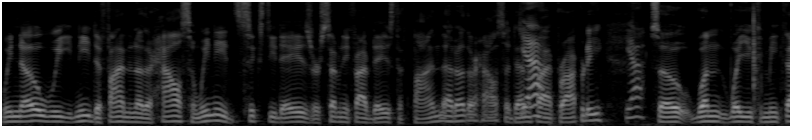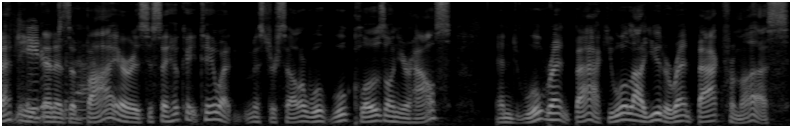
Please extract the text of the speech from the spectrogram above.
we know we need to find another house, and we need 60 days or 75 days to find that other house, identify Yeah. a property. Yeah. So one way you can meet that need then as a that. buyer is just say, okay, tell you what, Mr. Seller, we'll we'll close on your house and we'll rent back. You will allow you to rent back from us,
